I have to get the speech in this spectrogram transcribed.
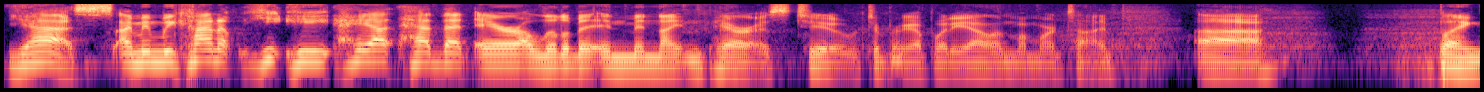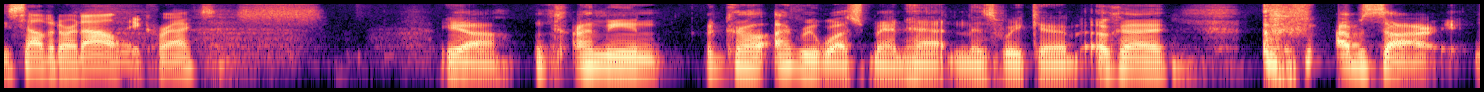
yes. I mean, we kind of he he had, had that air a little bit in Midnight in Paris too. To bring up Woody Allen one more time, uh, playing Salvador Dali, correct? Yeah, I mean, girl, I rewatched Manhattan this weekend. Okay, I'm sorry.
